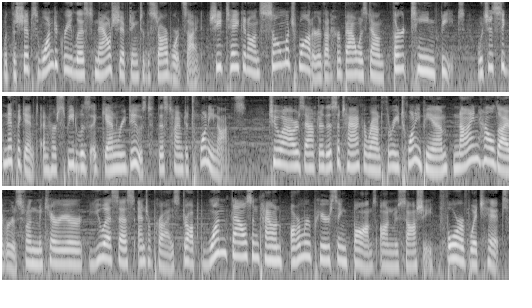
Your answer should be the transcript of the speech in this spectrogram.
with the ship's one degree list now shifting to the starboard side. She'd taken on so much water that her bow was down 13 feet which is significant, and her speed was again reduced, this time to 20 knots. Two hours after this attack, around 3:20 p.m., nine Helldivers from the carrier USS Enterprise dropped 1,000-pound armor-piercing bombs on Musashi, four of which hit.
